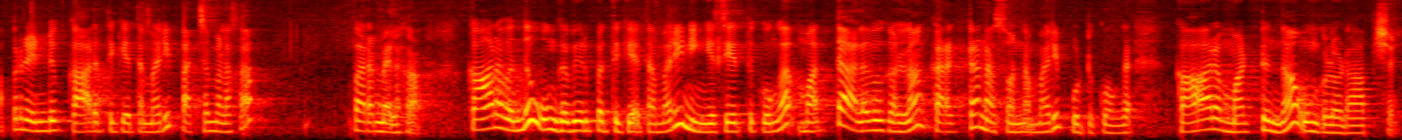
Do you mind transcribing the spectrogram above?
அப்புறம் ரெண்டு காரத்துக்கு ஏற்ற மாதிரி பச்சை மிளகாய் வரமிளகா காரம் வந்து உங்கள் விருப்பத்துக்கு ஏற்ற மாதிரி நீங்கள் சேர்த்துக்கோங்க. மற்ற அளவுகள்லாம் கரெக்டாக நான் சொன்ன மாதிரி போட்டுக்கோங்க. காரம் மட்டும்தான் உங்களோட ஆப்ஷன்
